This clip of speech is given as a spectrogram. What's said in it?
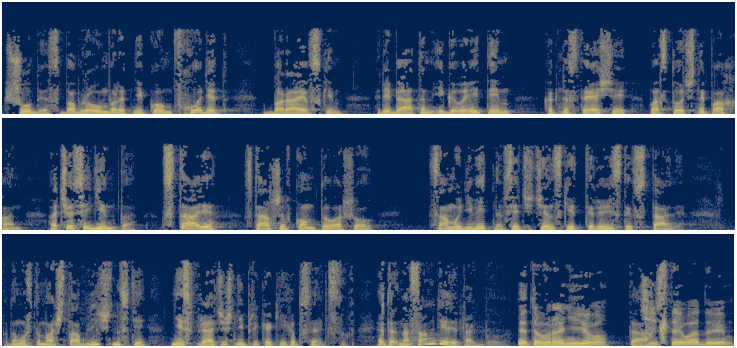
шубе с бобровым воротником входит к бараевским ребятам и говорит им, как настоящий восточный пахан. А что сидим-то? Встали. Старший в комнату вошел. Самое удивительное, все чеченские террористы встали. Потому что масштаб личности не спрячешь ни при каких обстоятельствах. Это на самом деле так было? Это вранье Так. чистой воды,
